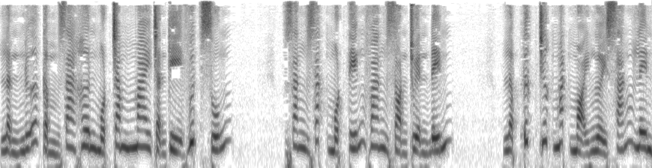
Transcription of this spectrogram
lần nữa cầm ra hơn 100 mai trận kỳ vứt xuống. Răng rắc một tiếng vang giòn truyền đến. Lập tức trước mắt mọi người sáng lên.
